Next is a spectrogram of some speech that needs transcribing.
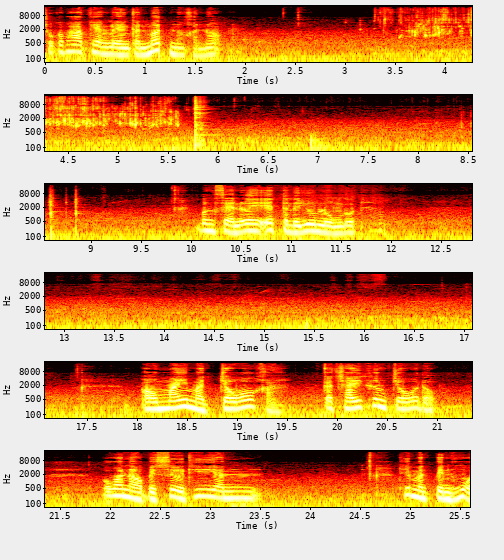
สุขภาพแข็งแรงกันหมดเนาะค่ะเนาะ บิ่งแฟนเอ้ยเอ็ดตะเลยอยู่ลงรถเอาไม้มาโจ้ค่ะ ก็ใช้เครื่องโจ้ดอก เพราะว่าเราไปซื้อที่อัน ที่มันเป็นหัว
